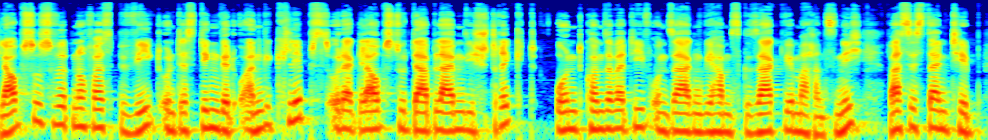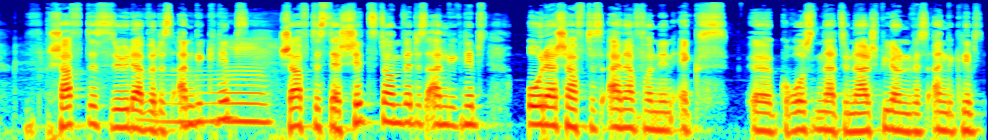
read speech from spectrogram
Glaubst du, es wird noch was bewegt und das Ding wird angeklipst oder glaubst du, da bleiben die strikt und konservativ und sagen, wir haben es gesagt, wir machen es nicht? Was ist dein Tipp? Schafft es Söder, wird es angeknipst? Schafft es der Shitstorm, wird es angeknipst? Oder schafft es einer von den ex äh, großen Nationalspielern und wird es angeknipst?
